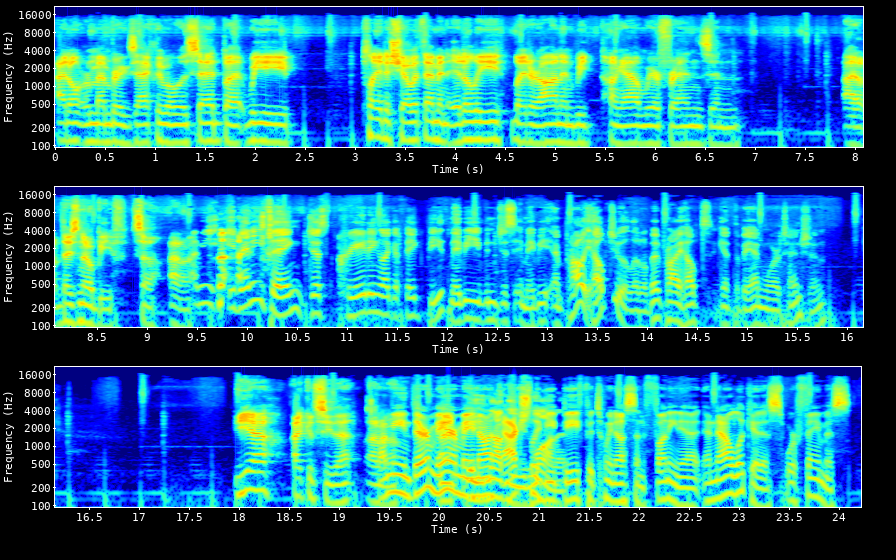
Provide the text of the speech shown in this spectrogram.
I don't remember exactly what was said, but we played a show with them in Italy later on, and we hung out and we were friends and. I don't. There's no beef, so I don't know. I mean, if anything, just creating like a fake beef, maybe even just it maybe and probably helped you a little bit. Probably helped get the band more attention. Yeah, I could see that. I, don't I know. mean, there may or may not not actually be it. beef between us and FunnyNet, and now look at us, we're famous.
